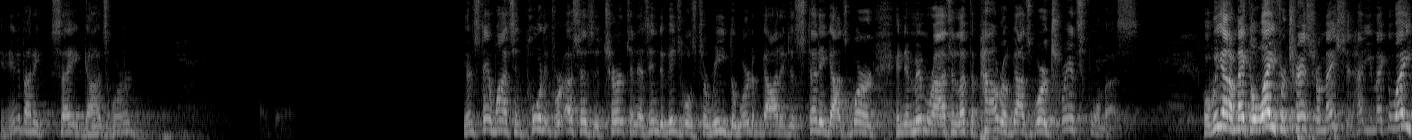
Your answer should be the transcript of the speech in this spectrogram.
Can anybody say God's word? You understand why it's important for us as a church and as individuals to read the Word of God and to study God's Word and to memorize and let the power of God's Word transform us. Well, we got to make a way for transformation. How do you make a way?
